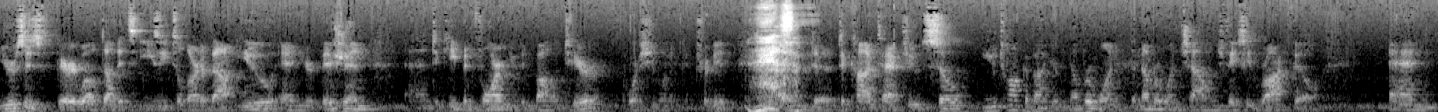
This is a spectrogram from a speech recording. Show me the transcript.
yours is very well done. It's easy to learn about you and your vision, and to keep informed. You can volunteer. Of course, you want to contribute and uh, to contact you. So you talk about your number one, the number one challenge facing Rockville, and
